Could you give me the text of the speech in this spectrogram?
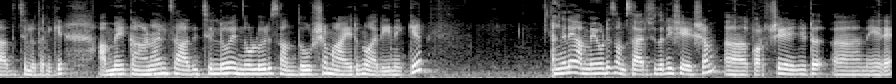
സാധിച്ചല്ലോ. തനിക്ക് അമ്മയെ കാണാൻ സാധിച്ചല്ലോ എന്നുള്ളൊരു സന്തോഷമായിരുന്നു അലീനയ്ക്ക്. അങ്ങനെ അമ്മയോട് സംസാരിച്ചതിന് ശേഷം കുറച്ച് കഴിഞ്ഞിട്ട് നേരെ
